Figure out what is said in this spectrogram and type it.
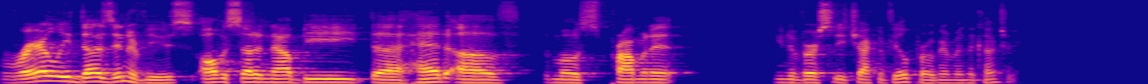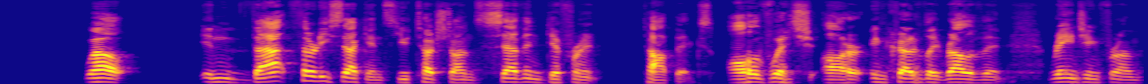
rarely does interviews, all of a sudden now be the head of the most prominent university track and field program in the country. Well, in that 30 seconds, you touched on seven different topics, all of which are incredibly relevant, ranging from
